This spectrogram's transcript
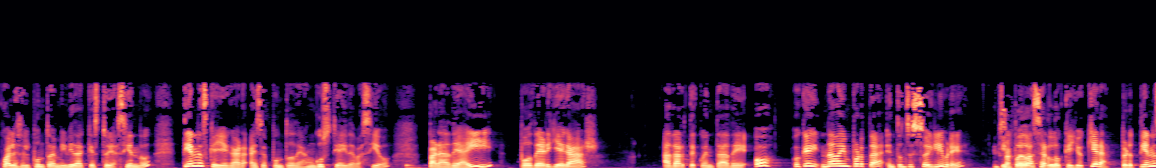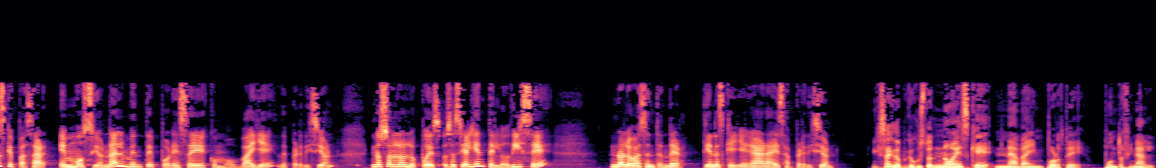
cuál es el punto de mi vida, qué estoy haciendo, tienes que llegar a ese punto de angustia y de vacío para de ahí poder llegar a darte cuenta de, oh, ok, nada importa, entonces soy libre y puedo hacer lo que yo quiera, pero tienes que pasar emocionalmente por ese como valle de perdición. No solo lo puedes, o sea, si alguien te lo dice, no lo vas a entender, tienes que llegar a esa perdición. Exacto, porque justo no es que nada importe punto final,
